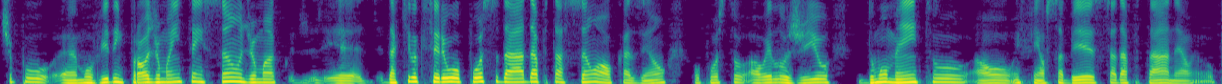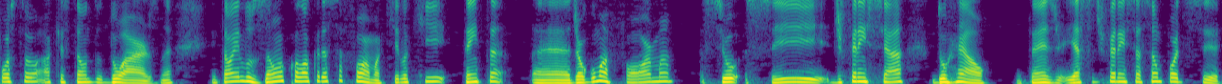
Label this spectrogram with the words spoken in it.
tipo é, movido em prol de uma intenção, de uma de, é, daquilo que seria o oposto da adaptação à ocasião, oposto ao elogio do momento, ao enfim, ao saber se adaptar, né? Oposto à questão do, do ars, né? Então a ilusão eu coloco dessa forma, aquilo que tenta é, de alguma forma se, se diferenciar do real, entende? E essa diferenciação pode ser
